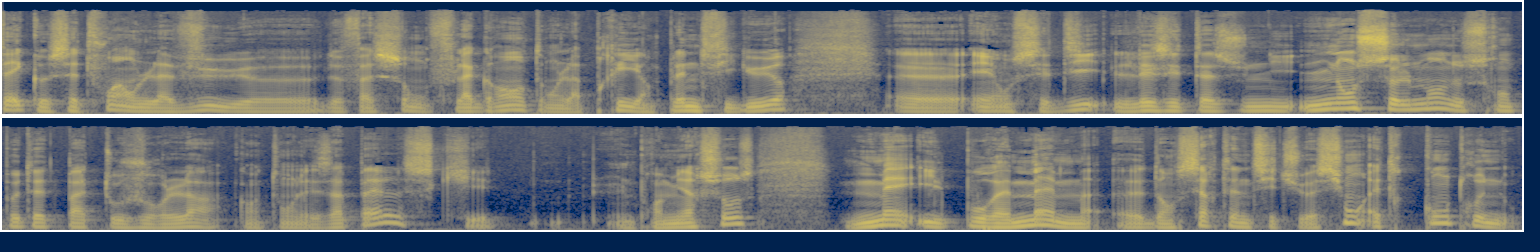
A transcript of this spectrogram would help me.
fait que cette fois on l'a vu euh, de façon flagrante, on l'a pris en pleine figure, euh, et on s'est dit, les États-Unis non seulement ne seront peut-être pas toujours là quand on les appelle, ce qui est une première chose, mais ils pourraient même, euh, dans certaines situations, être contre nous,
